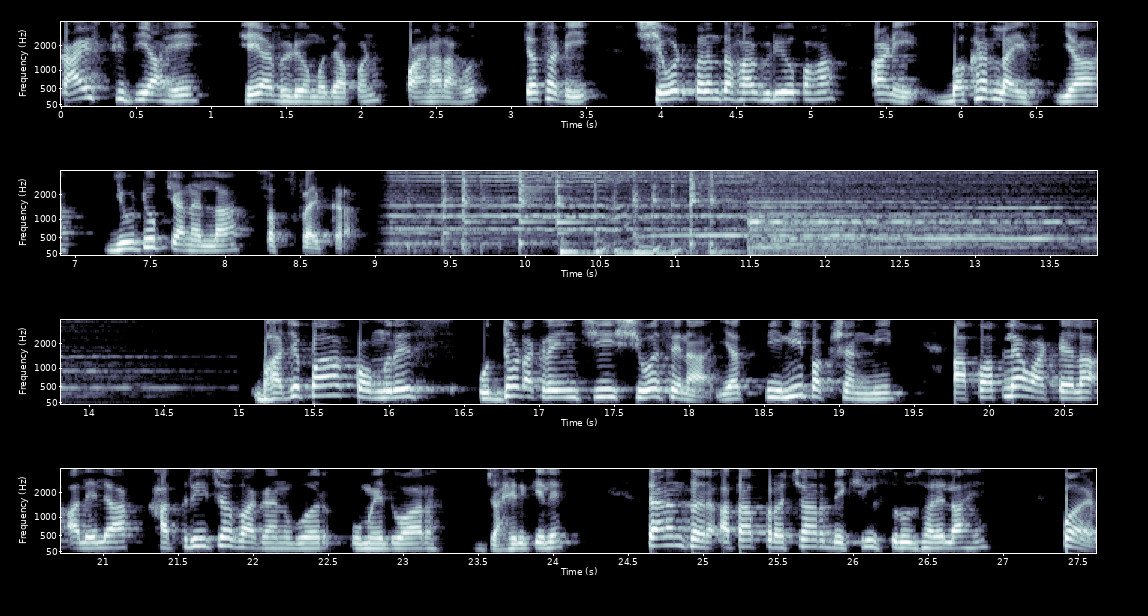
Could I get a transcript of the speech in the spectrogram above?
काय स्थिती आहे हे या व्हिडिओमध्ये आपण पाहणार आहोत. त्यासाठी शेवटपर्यंत हा व्हिडिओ पहा आणि बखर लाईव्ह या युट्यूब चॅनलला सबस्क्राईब करा. भाजपा काँग्रेस उद्धव ठाकरेंची शिवसेना या तिन्ही पक्षांनी आपापल्या वाट्याला आलेल्या खात्रीच्या जागांवर उमेदवार जाहीर केले. त्यानंतर आता प्रचार देखील सुरू झालेला आहे. पण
